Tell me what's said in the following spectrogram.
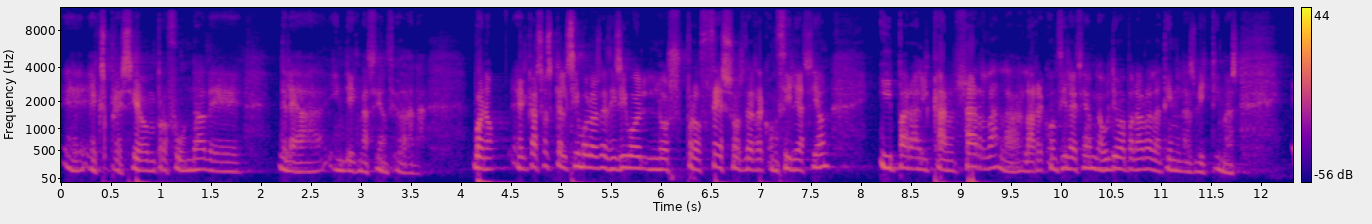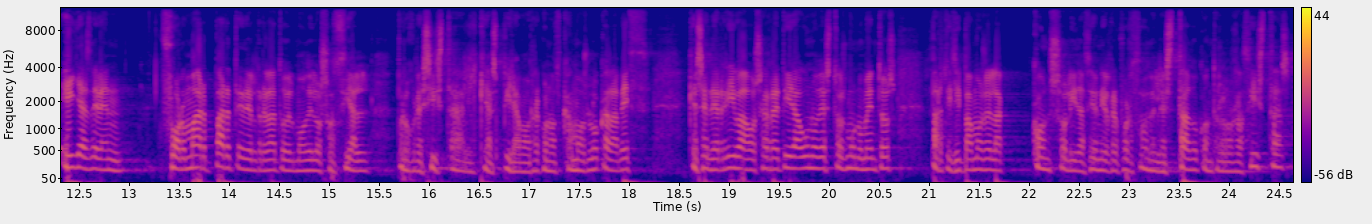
eh, expresión profunda de, la indignación ciudadana. Bueno, el caso es que el símbolo es decisivo en los procesos de reconciliación y para alcanzarla, la, reconciliación, la última palabra la tienen las víctimas. Ellas deben formar parte del relato del modelo social progresista al que aspiramos. Reconozcámoslo cada vez que se derriba o se retira uno de estos monumentos, participamos de la consolidación y refuerzo del Estado contra los racistas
